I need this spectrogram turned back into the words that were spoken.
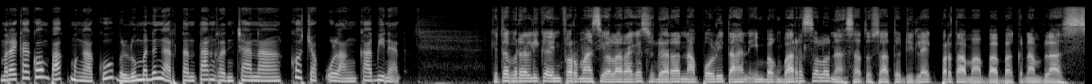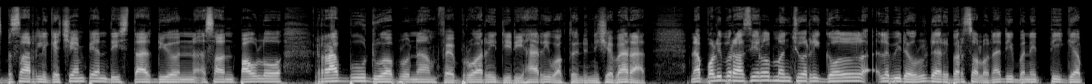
Mereka kompak mengaku belum mendengar tentang rencana kocok ulang kabinet. Kita beralih ke informasi olahraga, Saudara Napoli tahan imbang Barcelona 1-1 di leg pertama babak ke-16 besar Liga Champions di Stadion San Paulo Rabu 26 Februari dini hari waktu Indonesia Barat. Napoli berhasil mencuri gol lebih dahulu dari Barcelona di menit 30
